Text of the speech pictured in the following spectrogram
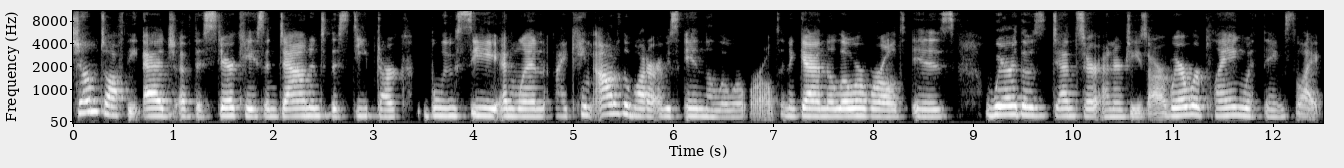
jumped off the edge of the staircase and down into this deep, dark blue sea. And when I came out of the water, I was in the lower world. And again, the lower world is where those denser energies are, where we're playing with things like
